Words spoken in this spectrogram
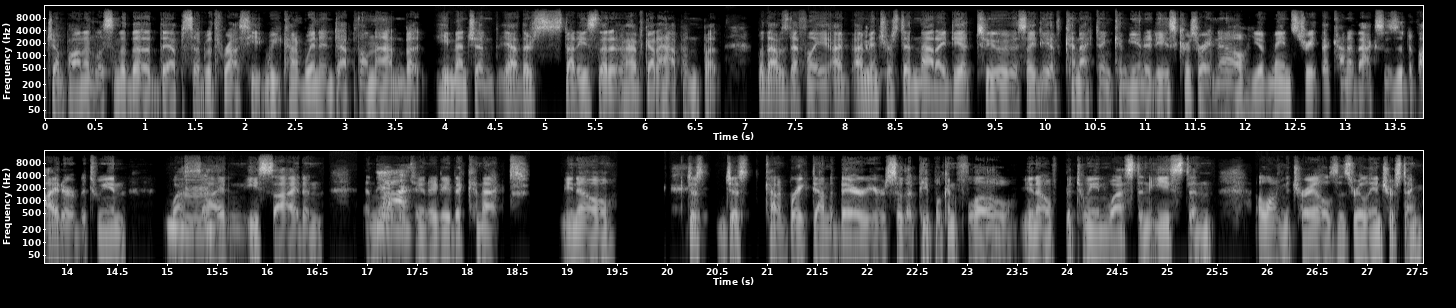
jump on and listen to the the episode with russ he, we kind of went in depth on that but he mentioned yeah there's studies that have got to happen but but that was definitely I, i'm interested in that idea too this idea of connecting communities because right now you have main street that kind of acts as a divider between west mm-hmm. side and east side and and the yeah. opportunity to connect you know just just kind of break down the barriers so that people can flow mm-hmm. you know between west and east and along the trails is really interesting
